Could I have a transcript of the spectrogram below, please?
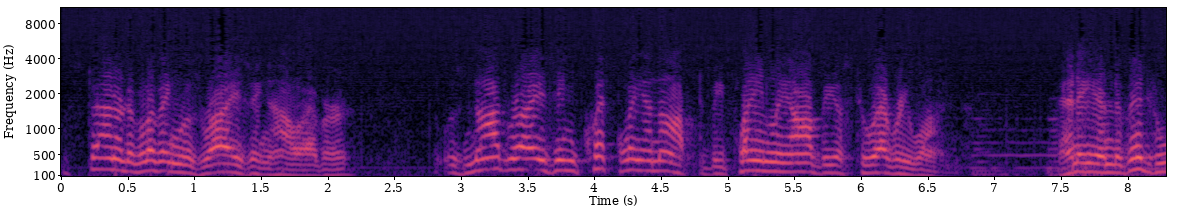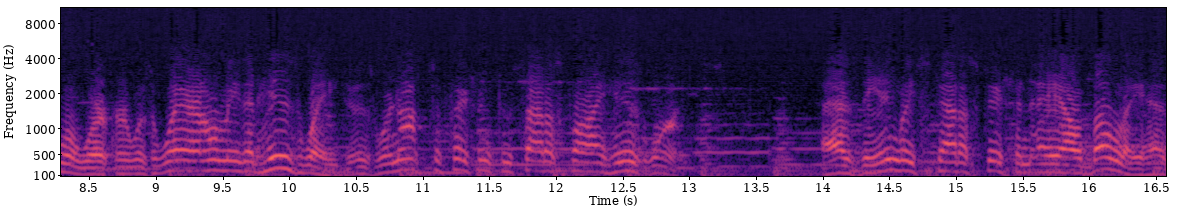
The standard of living was rising, however, it was not rising quickly enough to be plainly obvious to everyone. Any individual worker was aware only that his wages were not sufficient to satisfy his wants. As the English statistician A.L. Bowley has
